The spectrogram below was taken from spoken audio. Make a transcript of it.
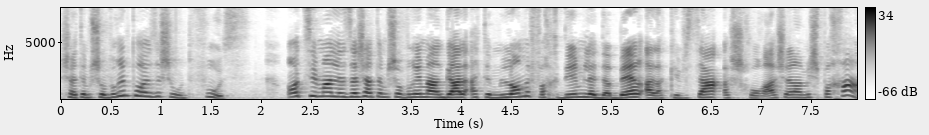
שאתם שוברים פה איזשהו דפוס. עוד סימן לזה שאתם שוברים מעגל, אתם לא מפחדים לדבר על הכבשה השחורה של המשפחה.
